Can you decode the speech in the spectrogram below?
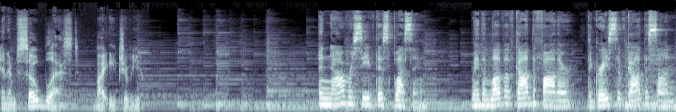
and am so blessed by each of you. And now receive this blessing. May the love of God the Father, the grace of God the Son,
